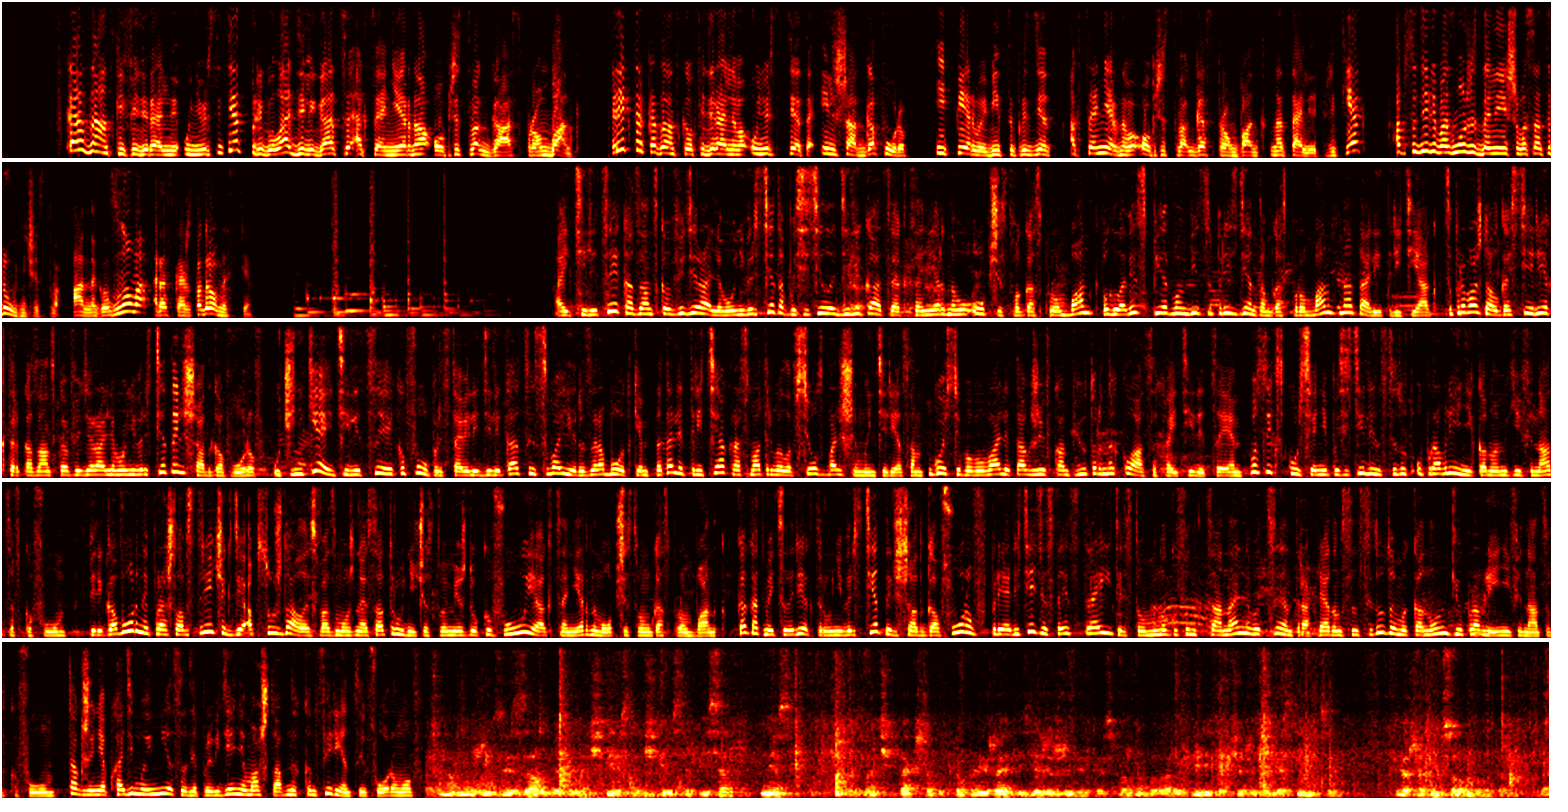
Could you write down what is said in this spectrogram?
В Казанский федеральный университет прибыла делегация акционерного общества «Газпромбанк». Ректор Казанского федерального университета Ильшат Гафуров и первый вице-президент акционерного общества «Газпромбанк» Наталья Третьяк обсудили возможность дальнейшего сотрудничества. Анна Глазунова расскажет подробности. IT-лицей Казанского федерального университета посетила делегация акционерного общества «Газпромбанк» во главе с первым вице-президентом «Газпромбанк» Натальей Третьяк. Сопровождал гостей ректор Казанского федерального университета Ильшат Гафуров. Ученики IT-лицея КФУ представили делегации свои разработки. Наталья Третьяк рассматривала все с большим интересом. Гости побывали также и в компьютерных классах IT-лицея. После экскурсии они посетили Институт управления экономики и финансов КФУ. В переговорной прошла встреча, где обсуждалось возможное сотрудничество между КФУ и акционерным обществом «Газпромбанк». Как отметил ректор университета Ильшат Гафуров, в приоритете стоит строительство многофункционального центра рядом с Институтом экономики и управления финансов КФУ. Также необходимое место для проведения масштабных конференций и форумов. Нам нужен здесь зал где-то на 400-450 мест значит, так, чтобы кто приезжает и здесь же жили. То есть можно было разделить общежитие гостиницы. Я Шатнецовым было там, да,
